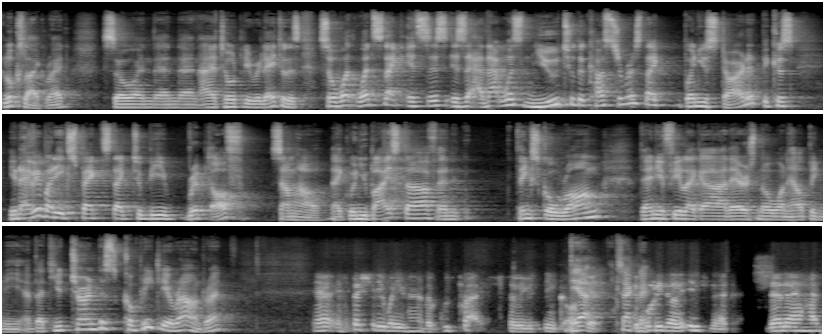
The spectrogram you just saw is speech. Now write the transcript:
looks like right? So and and and i totally relate to this. So what what's like is this is that that was new to the customers like when you started? Because you know everybody expects like to be ripped off somehow. Like when you buy stuff and things go wrong, then you feel like ah, there's no one helping me. But you turn this completely around, right? Yeah, especially when you have a good price. So you think, okay, yeah, exactly. I put it on the internet. Then I had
